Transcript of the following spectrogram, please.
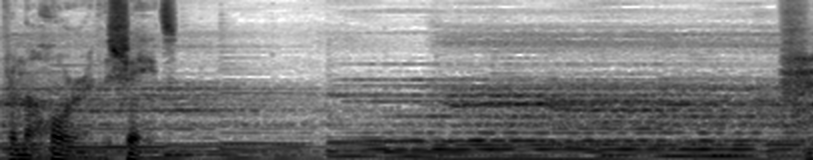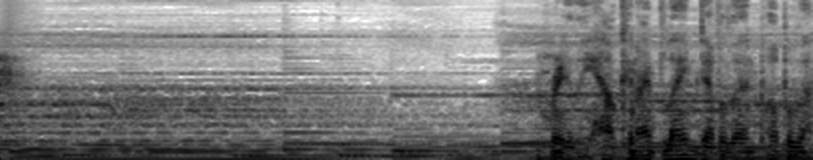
from the horror of the Shades. really, how can I blame Devola and Popola?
